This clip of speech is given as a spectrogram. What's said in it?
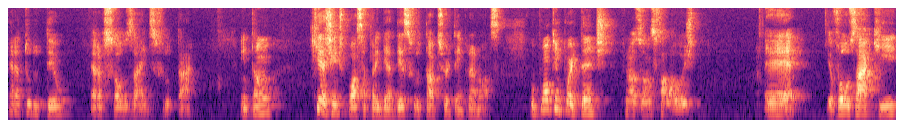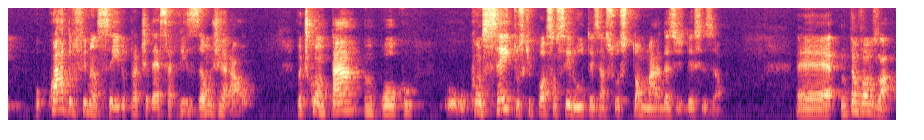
era tudo teu, era só usar e desfrutar. Então, que a gente possa aprender a desfrutar o que o senhor tem para nós. O ponto importante que nós vamos falar hoje é, eu vou usar aqui o quadro financeiro para te dar essa visão geral. Vou te contar um pouco os conceitos que possam ser úteis nas suas tomadas de decisão. É, então vamos lá.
